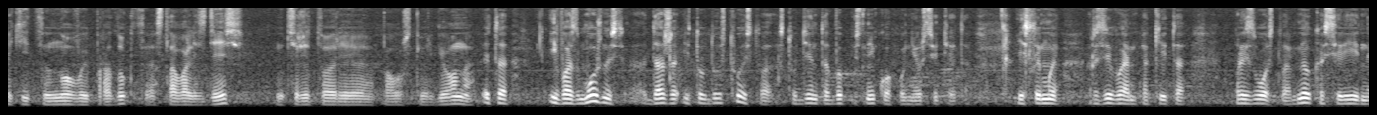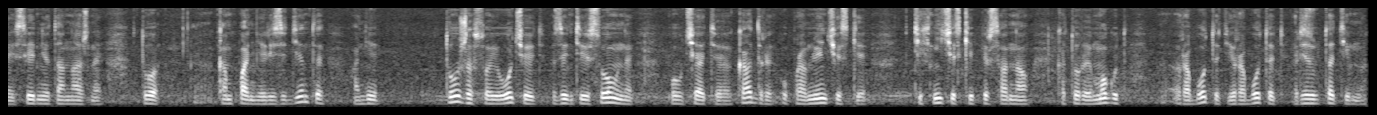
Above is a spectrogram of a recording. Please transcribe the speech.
какие-то новые продукты, оставались здесь, на территории Павловского региона. Это и возможность даже и трудоустройства студентов-выпускников университета. Если мы развиваем какие-то производства мелкосерийные, среднетоннажные, то э, компании-резиденты, они тоже в свою очередь заинтересованы получать э, кадры управленческие, технический персонал, которые могут работать и работать результативно.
